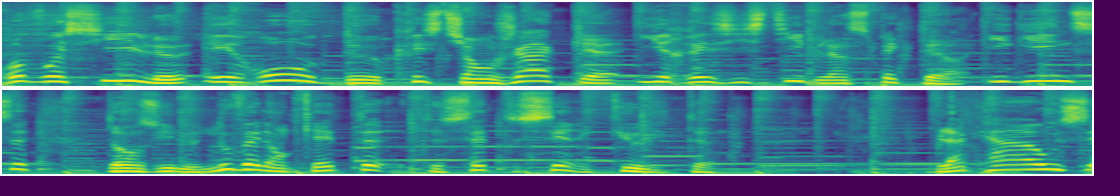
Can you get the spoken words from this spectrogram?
revoici le héros de Christian Jacques, irrésistible inspecteur Higgins, dans une nouvelle enquête de cette série culte. Black House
